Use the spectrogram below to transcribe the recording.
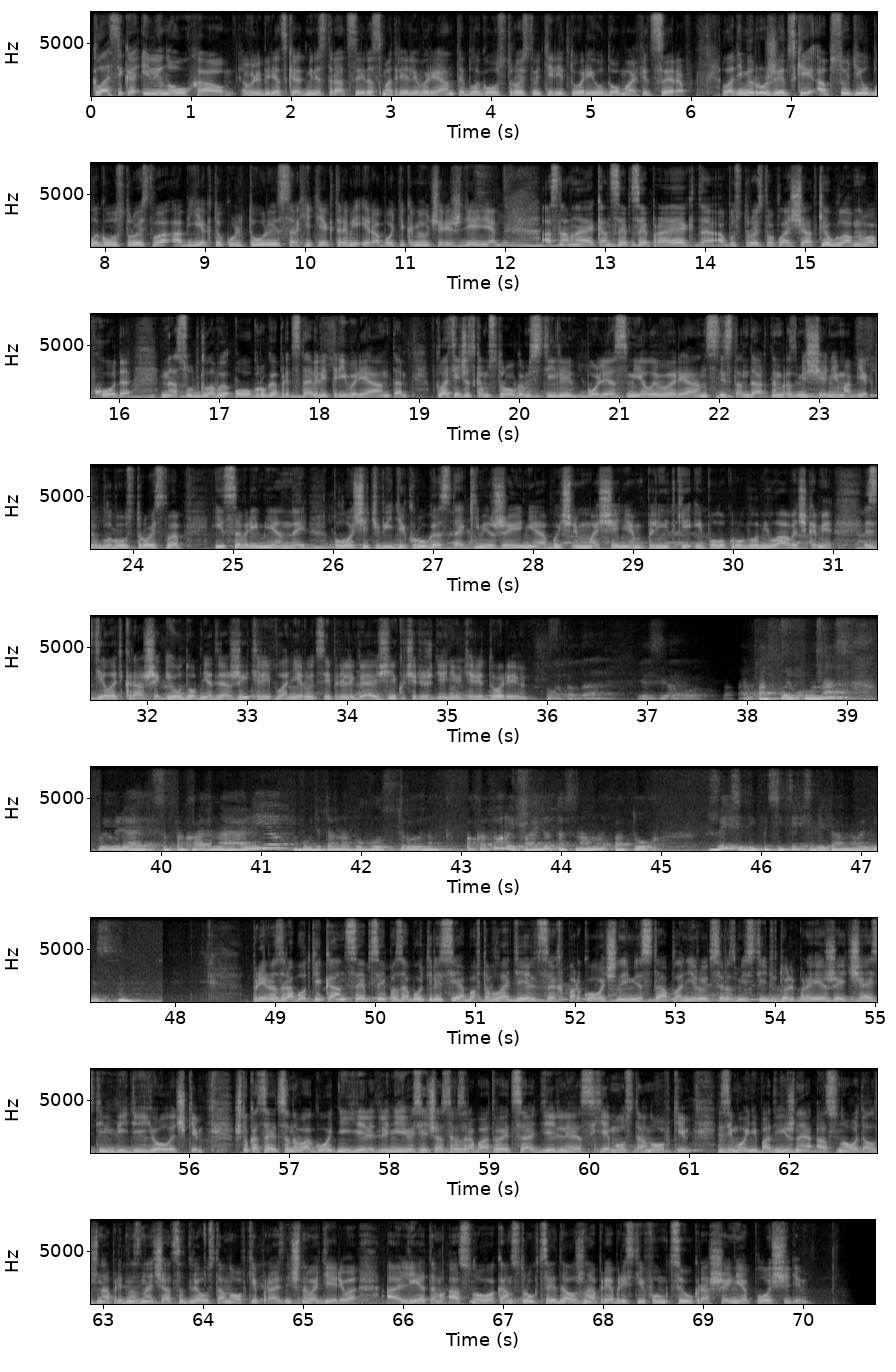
Классика или ноу-хау? В Люберецкой администрации рассмотрели варианты благоустройства территории у Дома офицеров. Владимир Ружицкий обсудил благоустройство объекта культуры с архитекторами и работниками учреждения. Основная концепция проекта – обустройство площадки у главного входа. На суд главы округа представили три варианта. В классическом строгом стиле – более смелый вариант с нестандартным размещением объектов благоустройства и современный – площадь в виде круга с такими же необычным мощением плитки и полу полукруглыми лавочками. Сделать краше и удобнее для жителей планируется и прилегающие к учреждению территории. Поскольку у нас появляется проходная аллея, будет она благоустроена, по которой пойдет основной поток жителей и посетителей данного места. При разработке концепции позаботились и об автовладельцах. Парковочные места планируется разместить вдоль проезжей части в виде елочки. Что касается новогодней ели, для нее сейчас разрабатывается отдельная схема установки. Зимой неподвижная основа должна предназначаться для установки праздничного дерева, а летом основа конструкции должна приобрести функцию украшения площади.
